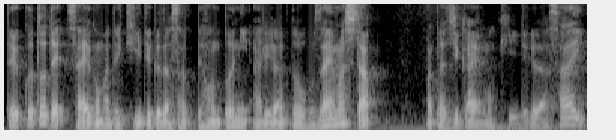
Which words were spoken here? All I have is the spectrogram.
ということで最後まで聞いてくださって本当にありがとうございました。また次回も聞いてください。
